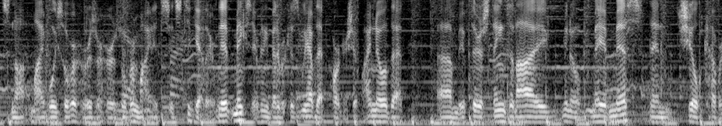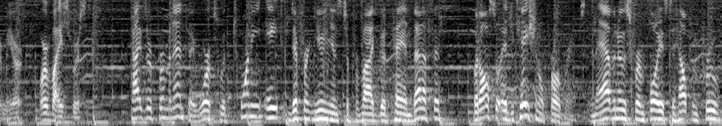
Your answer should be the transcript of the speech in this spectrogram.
It's not my voice over hers or hers yeah. over mine. It's it's together. It makes everything better because we have that partnership. I know that um, if there's things that I, you know, may have missed, then she'll cover me, or, or vice versa. Kaiser Permanente works with 28 different unions to provide good pay and benefits, but also educational programs and avenues for employees to help improve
